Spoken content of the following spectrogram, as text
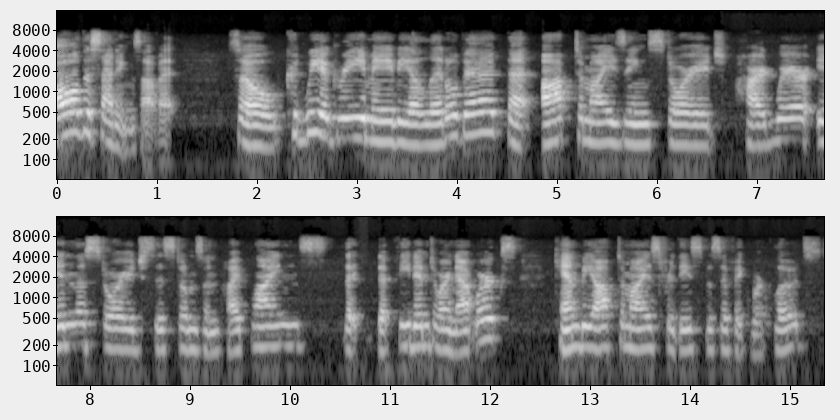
all the settings of it. So could we agree maybe a little bit that optimizing storage hardware in the storage systems and pipelines that, that feed into our networks can be optimized for these specific workloads?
